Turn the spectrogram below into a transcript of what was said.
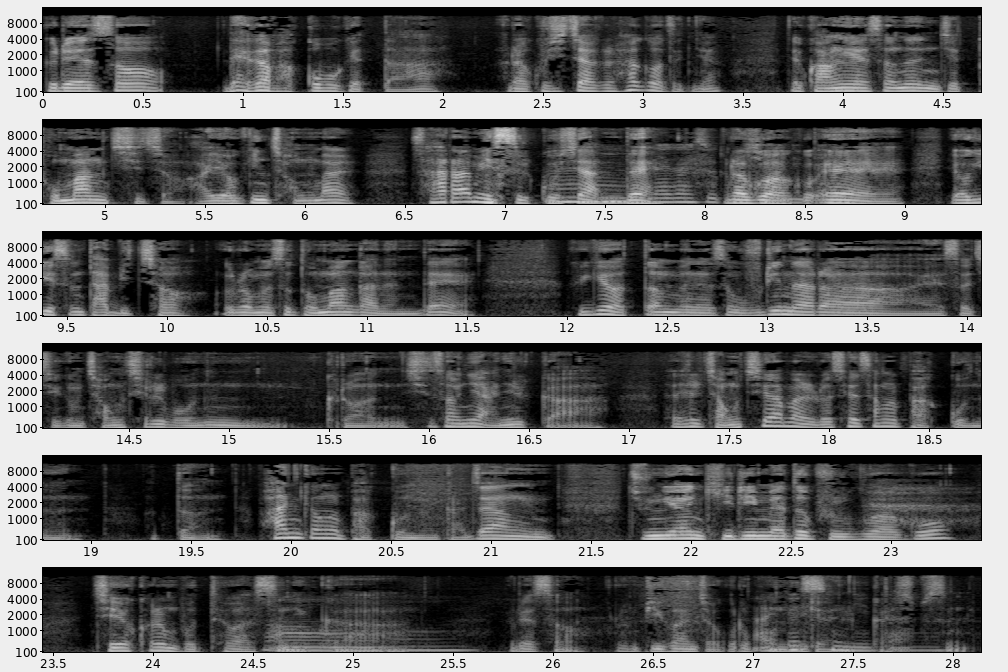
그래서 내가 바꿔보겠다 라고 시작을 하거든요. 근데 광해에서는 이제 도망치죠. 아 여긴 정말 사람이 있을 곳이 음, 안 돼 라고 하고, 예, 여기 있으면 다 미쳐. 그러면서 도망가는데 그게 어떤 면에서 우리나라에서 지금 정치를 보는 그런 시선이 아닐까. 사실 정치야말로 세상을 바꾸는 어떤 환경을 바꾸는 가장 중요한 길임에도 불구하고 제 역할을 못 해왔으니까. 어. 그래서 그런 비관적으로 보는 알겠습니다. 게 아닐까 싶습니다.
